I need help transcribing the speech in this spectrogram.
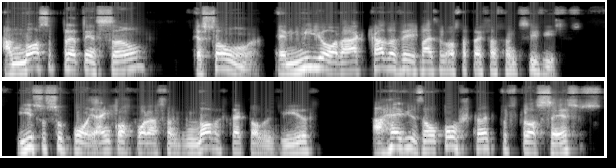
A nossa pretensão é só uma, é melhorar cada vez mais a nossa prestação de serviços. Isso supõe a incorporação de novas tecnologias, a revisão constante dos processos,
